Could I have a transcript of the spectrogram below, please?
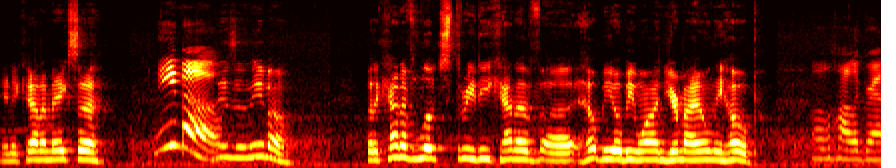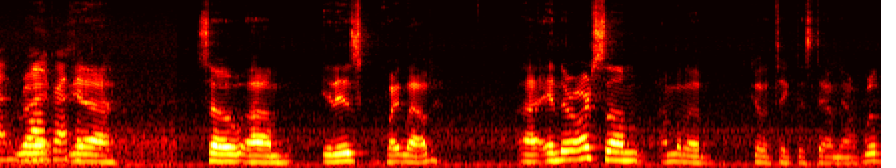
And it kind of makes a Nemo. this is Nemo, but it kind of looks 3D. Kind of uh, help me Obi Wan. You're my only hope. A little hologram, Right. holographic. Yeah. So um, it is quite loud, uh, and there are some. I'm gonna gonna take this down now. We'll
